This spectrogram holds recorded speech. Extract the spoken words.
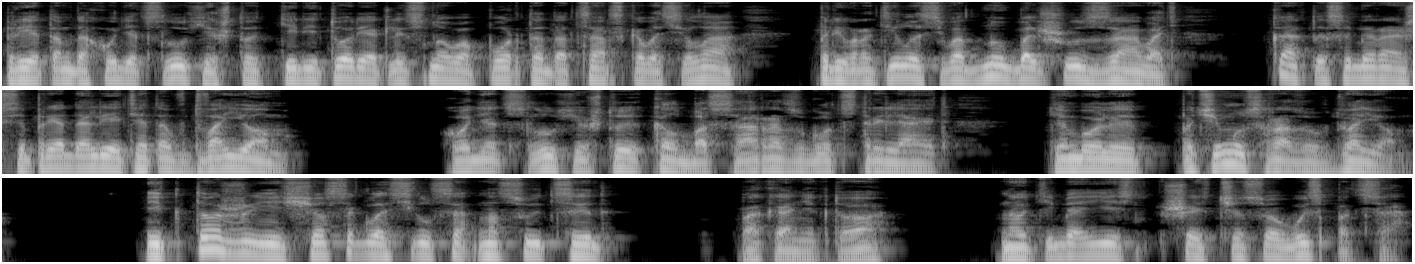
При этом доходят слухи, что территория от лесного порта до царского села превратилась в одну большую заводь. Как ты собираешься преодолеть это вдвоем? Ходят слухи, что их колбаса раз в год стреляет. Тем более, почему сразу вдвоем? И кто же еще согласился на суицид? Пока никто. Но у тебя есть шесть часов выспаться.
